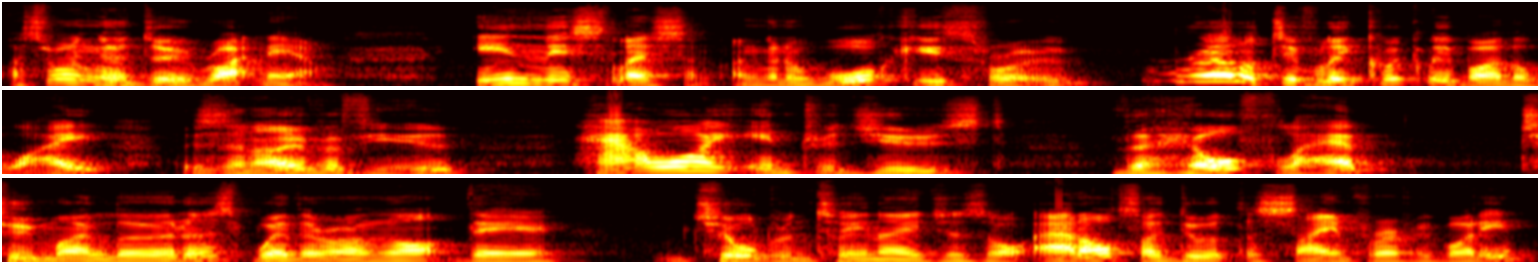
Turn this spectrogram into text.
that's what I'm going to do right now. In this lesson, I'm going to walk you through, relatively quickly by the way, this is an overview, how I introduced the health lab to my learners, whether or not they're children, teenagers, or adults. I do it the same for everybody.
